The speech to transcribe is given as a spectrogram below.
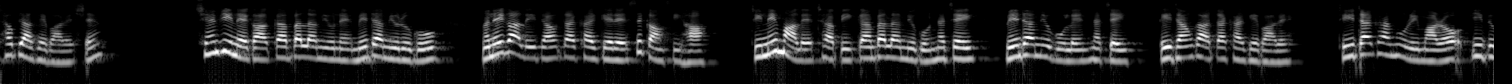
ထောက်ပြခဲ့ပါတယ်ရှင်။ချင်းပြည်နယ်ကကံပက်လက်မြို့နယ်မင်းတပ်မြို့တို့ကိုမနေ့ကလေကြောင်းတိုက်ခိုက်ခဲ့တဲ့စစ်ကောင်စီဟာ ဒီနေ့မှလည်းထပ်ပြီးကံပက်လက်မြို့ကိုနှစ်ကြိမ်မင်းတပ်မြို့ကိုလည်းနှစ်ကြိမ်လေကြောင်းကတိုက်ခိုက်ခဲ့ပါတယ်။ဒီတိုက်ခိုက်မှုတွေမှာတော့ပြည်သူ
